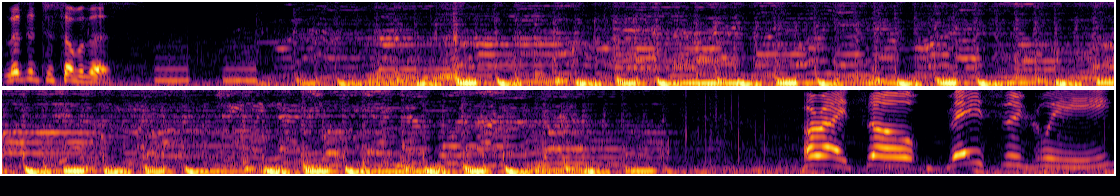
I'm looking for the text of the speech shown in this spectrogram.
Listen to some of this. All right, so basically,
